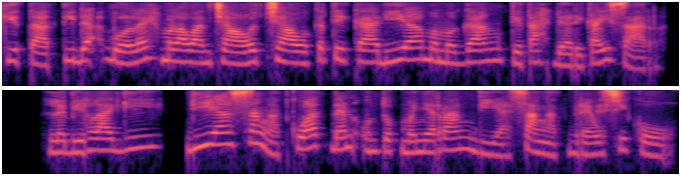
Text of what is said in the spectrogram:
kita tidak boleh melawan Cao Cao ketika dia memegang titah dari Kaisar. Lebih lagi, dia sangat kuat dan untuk menyerang dia sangat beresiko.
